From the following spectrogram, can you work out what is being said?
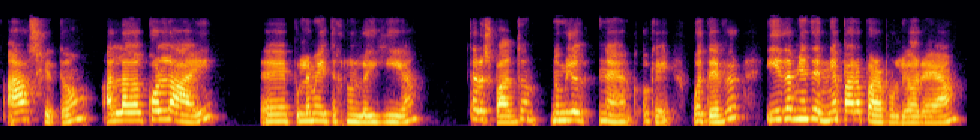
άσχετο, αλλά κολλάει, ε, που λέμε η τεχνολογία. Τέλος πάντων, νομίζω, ναι, ok, whatever. Είδα μια ταινία πάρα, πάρα πολύ ωραία.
